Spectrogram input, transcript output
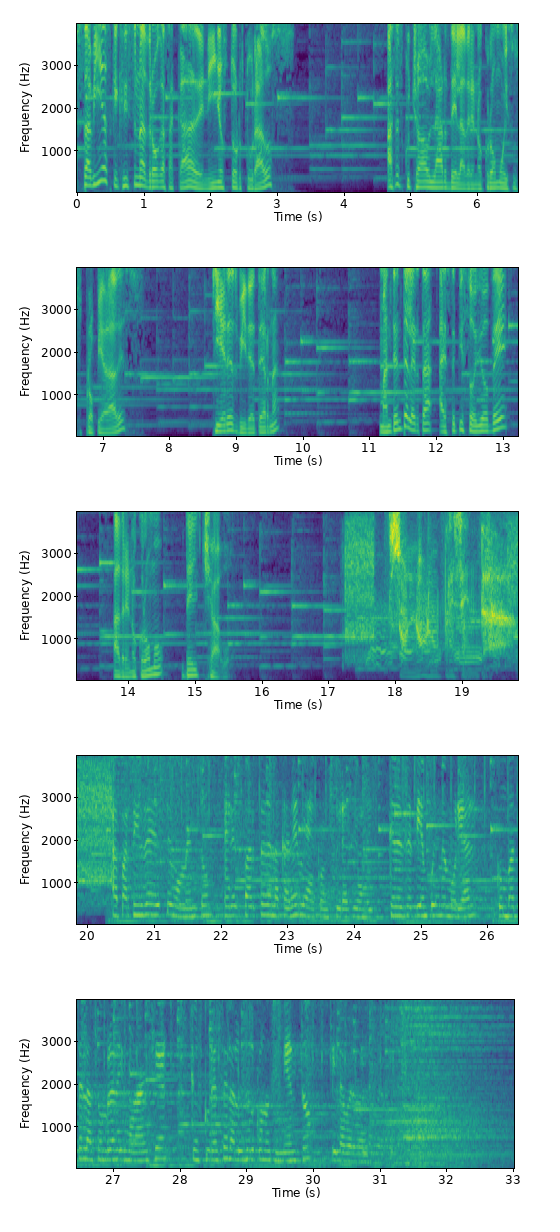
¿Sabías que existe una droga sacada de niños torturados? ¿Has escuchado hablar del adrenocromo y sus propiedades? ¿Quieres vida eterna? Mantente alerta a este episodio de Adrenocromo del Chavo. Sonoro presenta. A partir de este momento, eres parte de la Academia de Conspiraciones, que desde tiempo inmemorial combate la sombra de ignorancia que oscurece la luz del conocimiento y la verdad.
